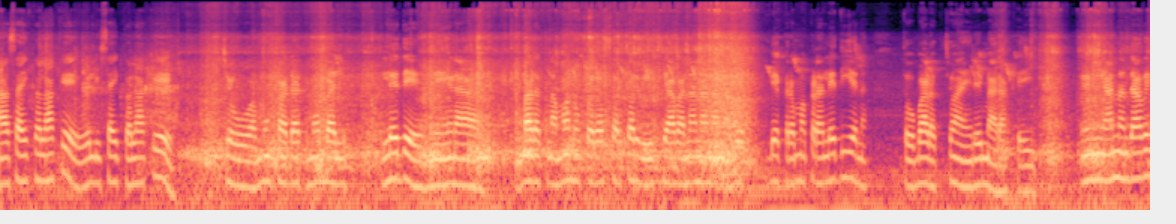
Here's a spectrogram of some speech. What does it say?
આ સાયકલ હાકે ઓલી સાયકલ હાકે જો આ મુખાડાટ મોબાઈલ લે દે ને એના બાળકના મન ઉપર અસર કરવી છે. આવા નાના નાના બે રમકડા લે દઈએ ને તો બાળક જો અહીં રમ્યા રાખે એની આનંદ આવે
